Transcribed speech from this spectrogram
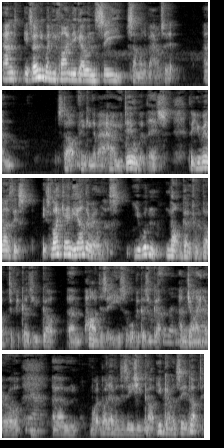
And it's only when you finally go and see someone about it and start thinking about how you deal with this that you realise it's it's like any other illness. You wouldn't not go to a doctor because you've got um, heart disease or because you've got Absolutely, angina yeah. or Yeah. um, what, whatever disease you've got, you go and see a doctor.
